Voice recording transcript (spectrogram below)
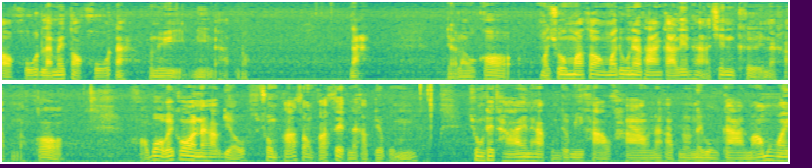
ต่อโค้ดและไม่ต่อโค้ดนะคุณนี่นี่นะครับเนาะนะเดี๋ยวเราก็มาชมมาส่องมาดูแนวทางการเล่นหาเช่นเคยนะครับแล้วก็ขอบอกไว้ก่อนนะครับ เดี๋ยวชมพาร์ทสองพาร์ทเสร็จนะครับ เดี๋ยวผมช่วงท้ายๆนะครับ ผมจะมีข่าวข่าวนะครับในวงการเมาส์มอย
